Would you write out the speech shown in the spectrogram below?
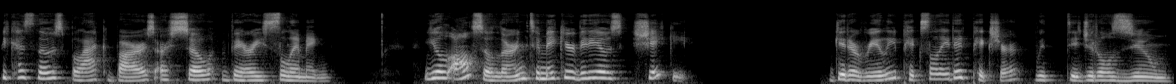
because those black bars are so very slimming. You'll also learn to make your videos shaky. Get a really pixelated picture with digital zoom.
